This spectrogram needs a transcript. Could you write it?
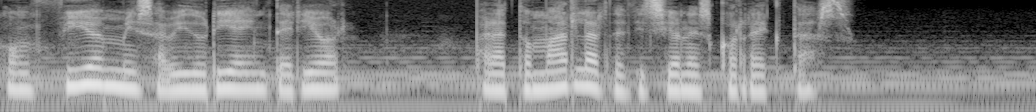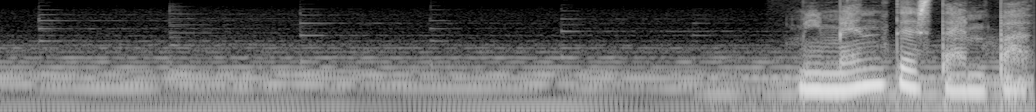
Confío en mi sabiduría interior para tomar las decisiones correctas. Mi mente está en paz.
